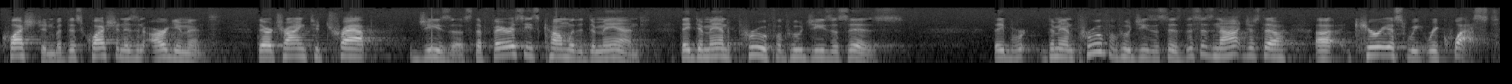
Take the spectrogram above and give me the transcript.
question, but this question is an argument. They're trying to trap Jesus. The Pharisees come with a demand. They demand proof of who Jesus is. They br- demand proof of who Jesus is. This is not just a, a curious re- request,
